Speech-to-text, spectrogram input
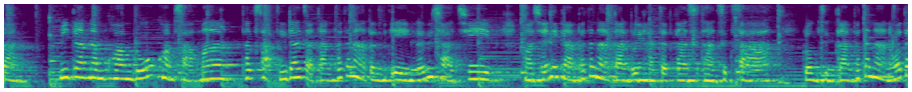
กัน มีการนำความรู้ความสามารถ ทักษะที่ได้จากการพัฒนาตนเอง และวิชาชีพ มาใช้ในการพัฒนาการบริหารจัดการสถานศึกษารวมถึงการพัฒนานวัต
